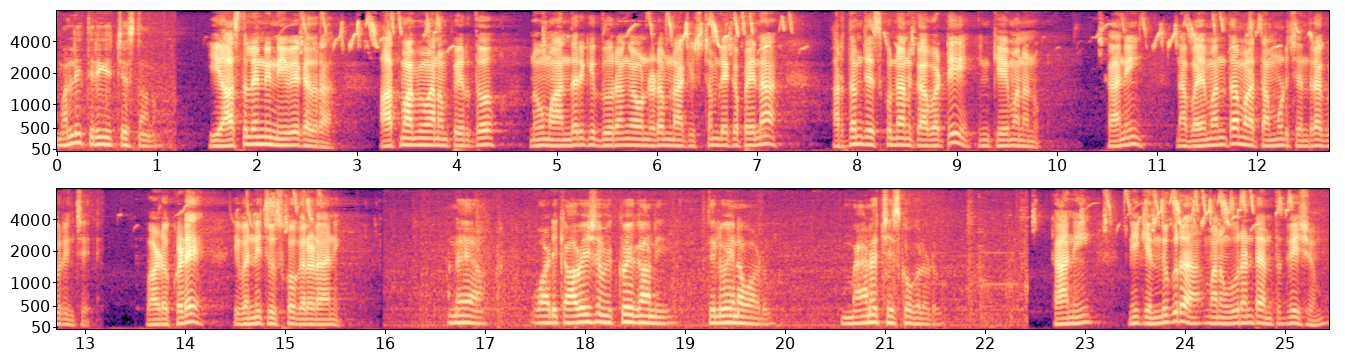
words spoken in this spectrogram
మళ్ళీ తిరిగి ఇచ్చేస్తాను. ఈ ఆస్తులన్నీ నీవే కదరా. ఆత్మాభిమానం పేరుతో నువ్వు మా అందరికీ దూరంగా ఉండడం నాకు ఇష్టం లేకపోయినా అర్థం చేసుకున్నాను కాబట్టి ఇంకేమనను. కానీ నా భయమంతా మన తమ్ముడు చంద్ర గురించే. వాడొక్కడే ఇవన్నీ చూసుకోగలడా అని. అన్నయ్య వాడికి ఆవేశం ఎక్కువే కానీ తెలివైన వాడు. మేనేజ్ చేసుకోగలడు. కానీ నీకెందుకురా మన ఊరంటే అంత ద్వేషం?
